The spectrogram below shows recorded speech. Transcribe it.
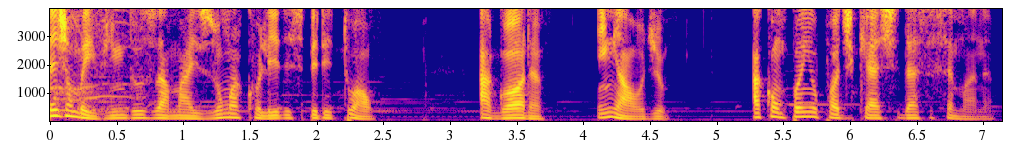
Sejam bem-vindos a mais uma acolhida espiritual. Agora, em áudio. Acompanhe o podcast dessa semana.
